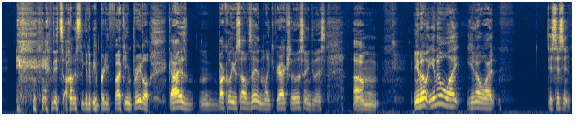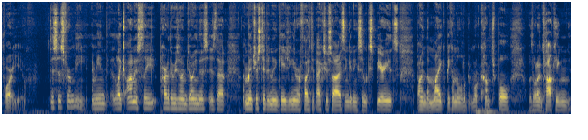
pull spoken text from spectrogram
and it's honestly going to be pretty fucking brutal. Guys, buckle yourselves in. Like, if you're actually listening to this. Um, you know, you know what? You know what? This isn't for you. This is for me. I mean, like honestly, part of the reason I'm doing this is that I'm interested in engaging in reflective exercise and getting some experience behind the mic, become a little bit more comfortable with what I'm talking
